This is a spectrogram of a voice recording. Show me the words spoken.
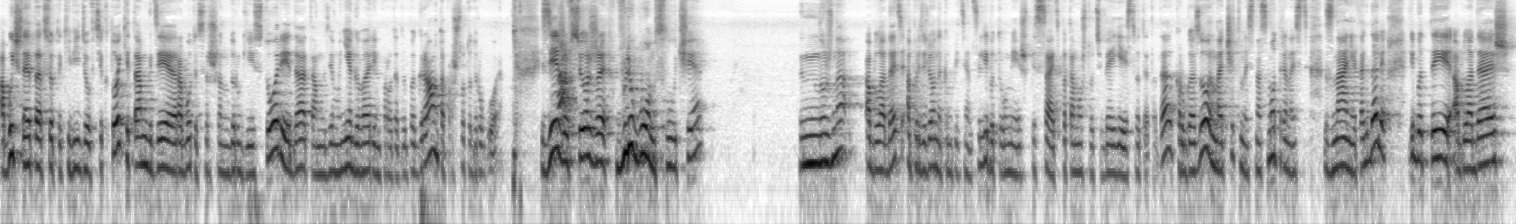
Обычно это все-таки видео в ТикТоке, там, где работают совершенно другие истории, да, там, где мы не говорим про вот этот бэкграунд, а про что-то другое. Здесь да. же все же в любом случае нужно обладать определенной компетенцией. Либо ты умеешь писать, потому что у тебя есть вот это, да, кругозор, начитанность, насмотренность, знания и так далее, либо ты обладаешь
